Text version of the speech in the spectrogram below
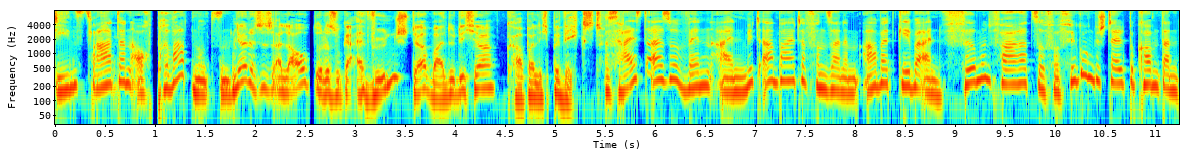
Dienstrad dann auch privat nutzen. Ja, das ist erlaubt oder sogar erwünscht, ja, weil du dich ja körperlich bewegst. Das heißt also, wenn ein Mitarbeiter von seinem Arbeitgeber ein Firmenfahrrad zur Verfügung gestellt bekommt, dann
